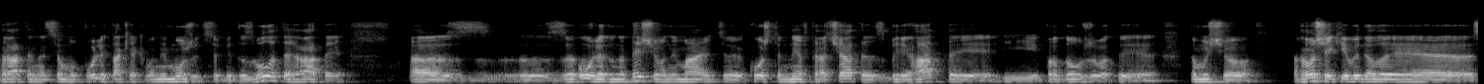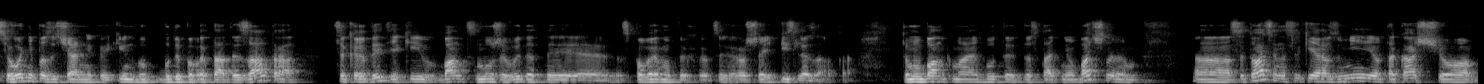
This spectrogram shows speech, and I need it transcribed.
грати на цьому полі так, як вони можуть собі дозволити грати. е, з, з огляду на те, що вони мають е, кошти не втрачати, зберігати і продовжувати, тому що гроші, які видали е, сьогодні позичальнику, які він буде повертати завтра. Це кредит, який банк зможе видати з повернутих цих грошей післязавтра. Тому банк має бути достатньо обачливим. Е, Ситуація, наскільки я розумію, така, що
